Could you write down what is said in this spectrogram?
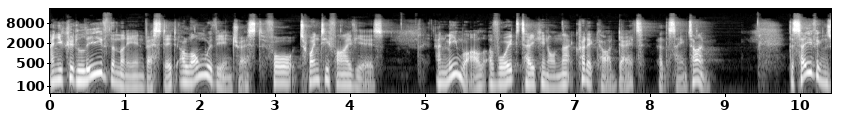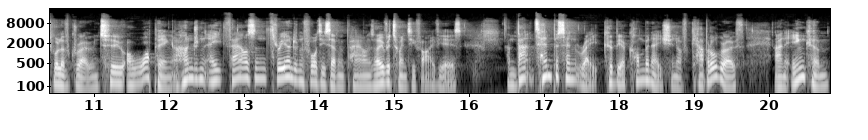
And you could leave the money invested along with the interest for 25 years. And meanwhile, avoid taking on that credit card debt at the same time. The savings will have grown to a whopping £108,347 over 25 years. And that 10% rate could be a combination of capital growth and income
